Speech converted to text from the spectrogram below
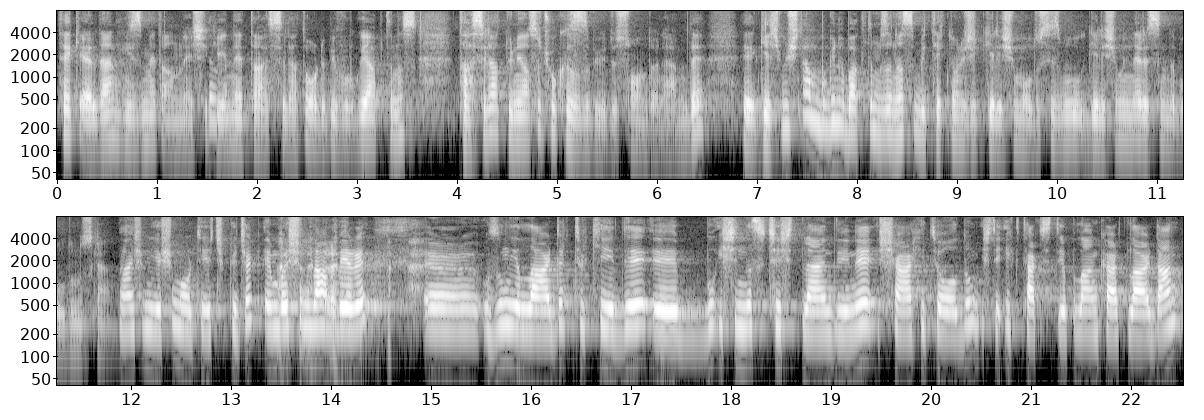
tek elden hizmet anlayışı ki net tahsilat. Orada bir vurgu yaptınız. Tahsilat dünyası çok hızlı büyüdü son dönemde. Ee, geçmişten bugüne baktığımızda nasıl bir teknolojik gelişim oldu? Siz bu gelişimin neresinde buldunuz kendinizi? Ben şimdi yaşım ortaya çıkacak. En başından beri e, uzun yıllardır Türkiye'de e, bu işin nasıl çeşitlendiğine şahit oldum. İşte ilk taksit yapılan kartlardan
